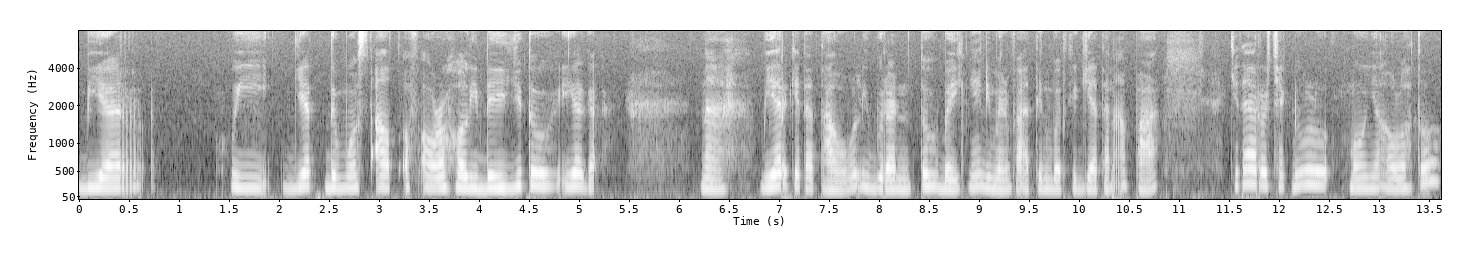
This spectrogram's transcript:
biar we get the most out of our holiday gitu, iya gak? Nah, biar kita tahu liburan tuh baiknya dimanfaatin buat kegiatan apa, kita harus cek dulu maunya Allah tuh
